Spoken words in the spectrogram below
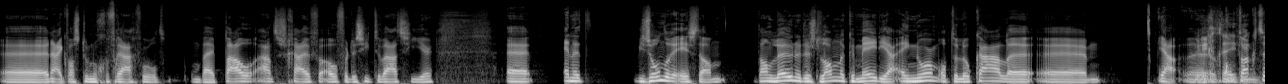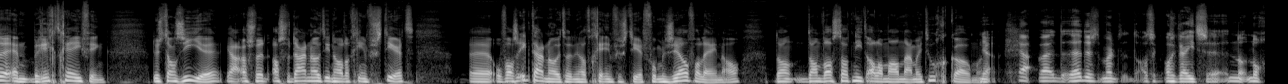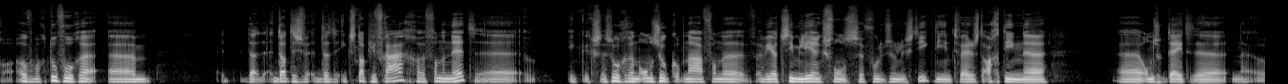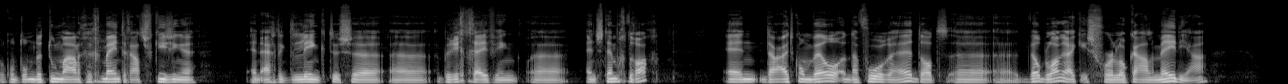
Eh, nou, ik was toen nog gevraagd bijvoorbeeld om bij Pauw aan te schuiven over de situatie hier. Eh, en het bijzondere is dan, dan leunen dus landelijke media enorm op de lokale eh, ja, eh, contacten en berichtgeving. Dus dan zie je, ja, als, we, als we daar nooit in hadden geïnvesteerd, eh, of als ik daar nooit in had geïnvesteerd, voor mezelf alleen al, dan, dan was dat niet allemaal naar mij toegekomen. Ja. Ja, maar, hè, dus, maar als, ik, als ik daar iets no- nog over mag toevoegen. ehm, dat, dat is, dat, ik snap je vraag eh, van de net. Eh, ik, ik er een onderzoek op na van de, weer het Stimuleringsfonds eh, voor de Journalistiek. Die in 2018 eh, eh, onderzoek deed nou, rondom de toenmalige gemeenteraadsverkiezingen. En eigenlijk de link tussen berichtgeving en stemgedrag. En daaruit kwam wel naar voren hè, dat het wel belangrijk is voor lokale media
